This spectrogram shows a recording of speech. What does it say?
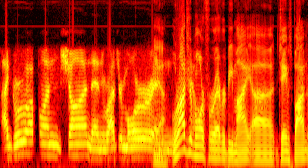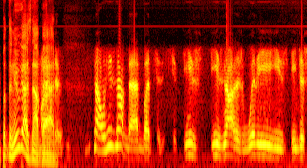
I grew up on Sean and Roger Moore yeah. and Well, Roger Moore will forever be my uh, James Bond, but the new guy's not bad. No, he's not bad, but he's he's not as witty. He's he just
